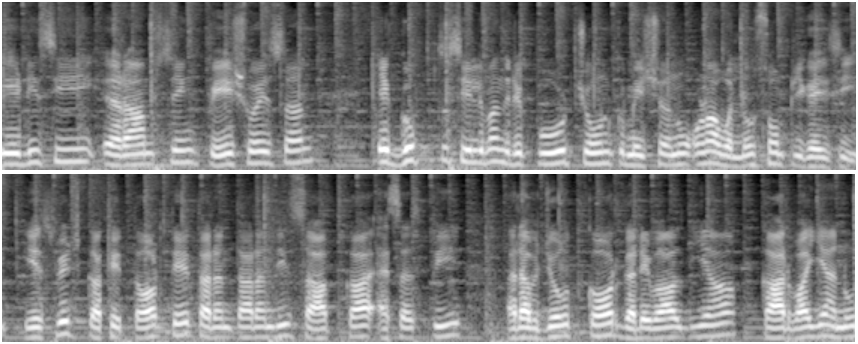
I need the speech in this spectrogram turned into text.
ਏਡੀਸੀ ਰਾਮ ਸਿੰਘ ਪੇਸ਼ ਹੋਏ ਸਨ। ਇਹ ਗੁਪਤ ਸੀਲਬੰਦ ਰਿਪੋਰਟ ਚੋਣ ਕਮਿਸ਼ਨ ਨੂੰ ਉਹਨਾਂ ਵੱਲੋਂ ਸੌਂਪੀ ਗਈ ਸੀ। ਇਸ ਵਿੱਚ ਕਥਿਤ ਤੌਰ ਤੇ ਤਰਨਤਾਰਨ ਦੀ ਸਾਬਕਾ ਐਸਐਸਪੀ ਰਵਜੋਤ ਕੌਰ ਗਰੇਵਾਲ ਦੀਆਂ ਕਾਰਵਾਈਆਂ ਨੂੰ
